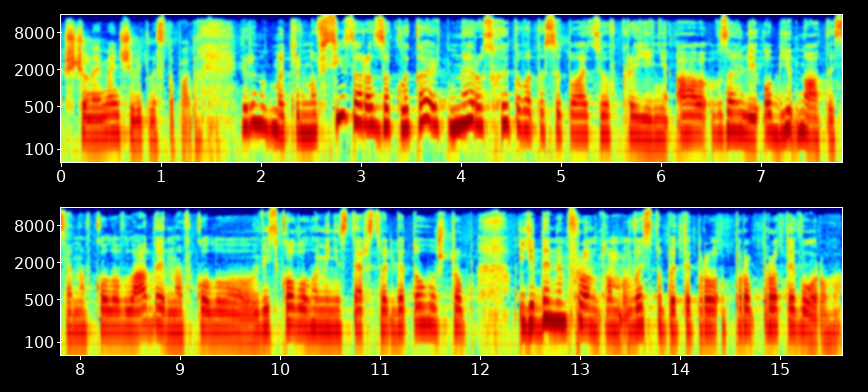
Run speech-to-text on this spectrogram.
щонайменше від листопада. Ірина Дмитрівна, всі зараз закликають не розхитувати ситуацію в країні, а взагалі об'єднатися навколо влади, навколо військового міністерства для того, щоб єдиним фронтом виступити про, про, проти ворога.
